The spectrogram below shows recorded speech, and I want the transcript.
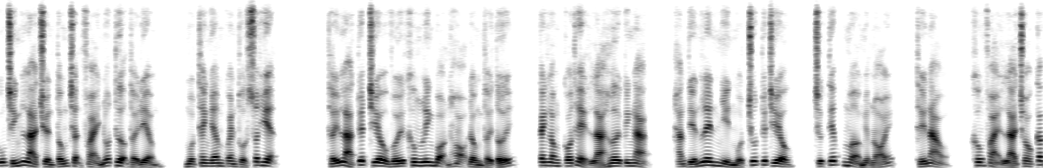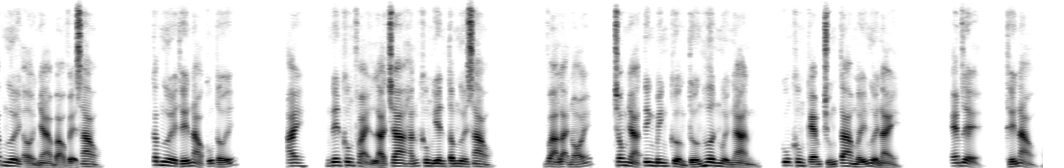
Cũng chính là truyền tống trận phải nhốt thượng thời điểm, một thanh âm quen thuộc xuất hiện. Thấy là tuyết chiêu với không linh bọn họ đồng thời tới canh long có thể là hơi kinh ngạc, hắn tiến lên nhìn một chút tuyết chiêu, trực tiếp mở miệng nói, thế nào, không phải là cho các ngươi ở nhà bảo vệ sao? Các ngươi thế nào cũng tới. Ai, nên không phải là cha hắn không yên tâm ngươi sao? Và lại nói, trong nhà tinh binh cường tướng hơn mười ngàn, cũng không kém chúng ta mấy người này. Em rể, thế nào?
